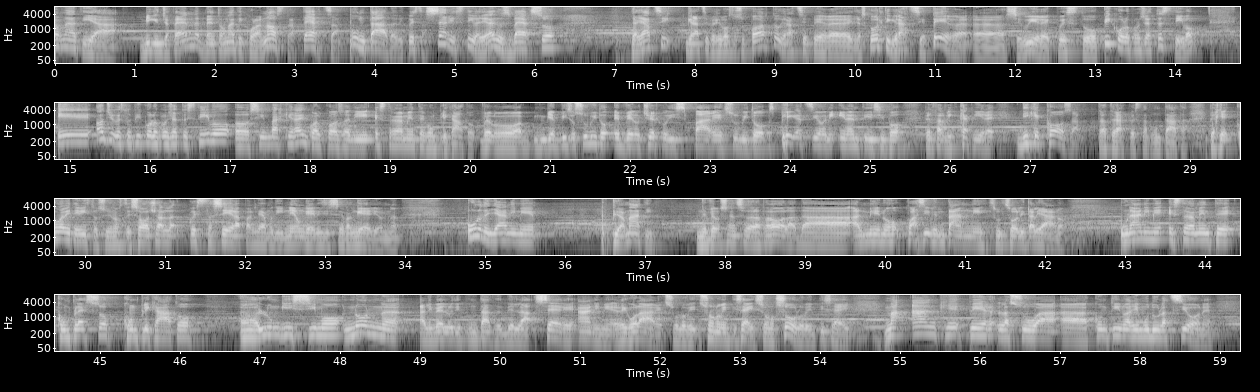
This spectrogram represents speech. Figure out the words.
Bentornati a Big in Japan, bentornati con la nostra terza puntata di questa serie estiva di Radio Sverso. Ragazzi, grazie per il vostro supporto, grazie per eh, gli ascolti, grazie per eh, seguire questo piccolo progetto estivo. E oggi questo piccolo progetto estivo eh, si imbarcherà in qualcosa di estremamente complicato. Ve lo vi avviso subito e ve lo cerco di spare subito spiegazioni in anticipo per farvi capire di che cosa tratterà questa puntata. Perché come avete visto sui nostri social, questa sera parliamo di Neon Genesis Evangelion, uno degli anime più amati nel vero senso della parola da almeno quasi vent'anni sul suolo italiano. Un anime estremamente complesso, complicato, eh, lunghissimo, non a livello di puntate della serie anime regolare, solo sono 26, sono solo 26, ma anche per la sua eh, continua rimodulazione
